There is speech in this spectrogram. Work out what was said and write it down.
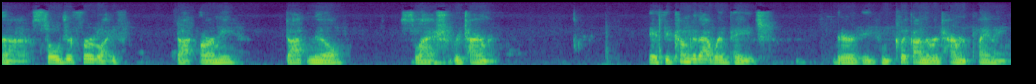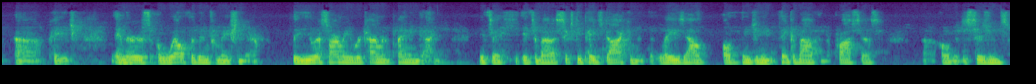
uh, soldierforlife.army.mil slash retirement. If you come to that web page, there you can click on the retirement planning uh, page, and there's a wealth of information there. The U.S. Army Retirement Planning Guide. It's a it's about a 60-page document that lays out all the things you need to think about in the process, uh, all the decisions.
